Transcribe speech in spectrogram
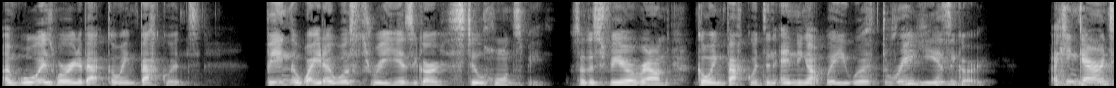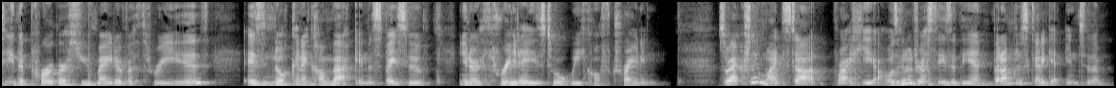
I'm always worried about going backwards. Being the weight I was three years ago still haunts me. So this fear around going backwards and ending up where you were three years ago I can guarantee the progress you've made over three years is not going to come back in the space of, you know, three days to a week off training. So I actually might start right here. I was going to address these at the end, but I'm just going to get into them.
